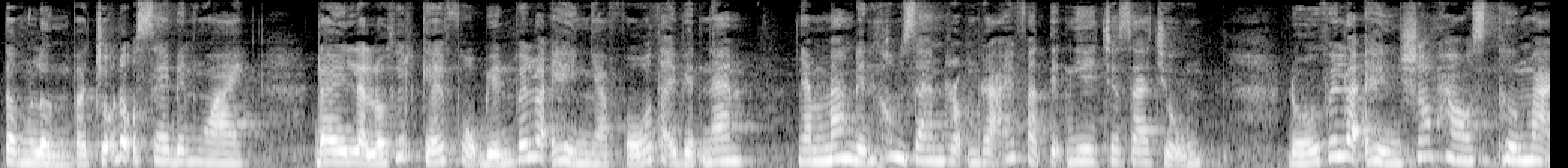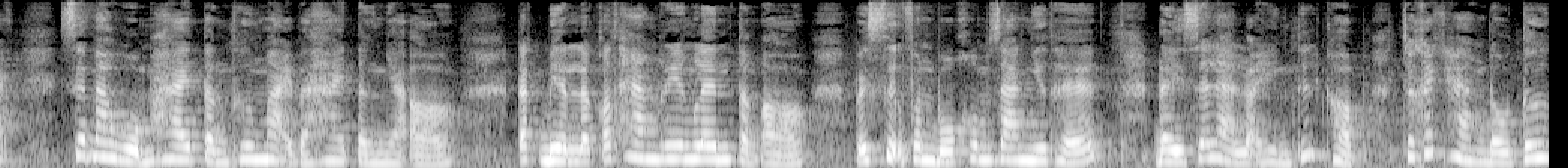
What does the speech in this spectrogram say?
tầng lửng và chỗ đậu xe bên ngoài. Đây là lối thiết kế phổ biến với loại hình nhà phố tại Việt Nam, nhằm mang đến không gian rộng rãi và tiện nghi cho gia chủ. Đối với loại hình shop house thương mại, sẽ bao gồm 2 tầng thương mại và 2 tầng nhà ở. Đặc biệt là có thang riêng lên tầng ở với sự phân bố không gian như thế. Đây sẽ là loại hình thích hợp cho khách hàng đầu tư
